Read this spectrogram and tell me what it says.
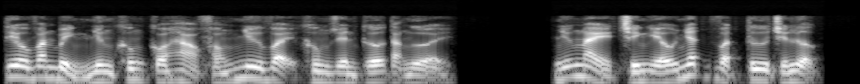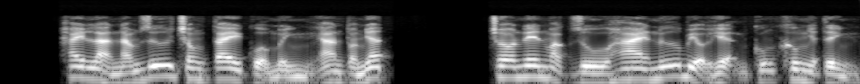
tiêu văn bình nhưng không có hào phóng như vậy không duyên cớ tặng người. Những này chính yếu nhất vật tư chiến lược, hay là nắm giữ trong tay của mình an toàn nhất cho nên mặc dù hai nữ biểu hiện cũng không nhiệt tình,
